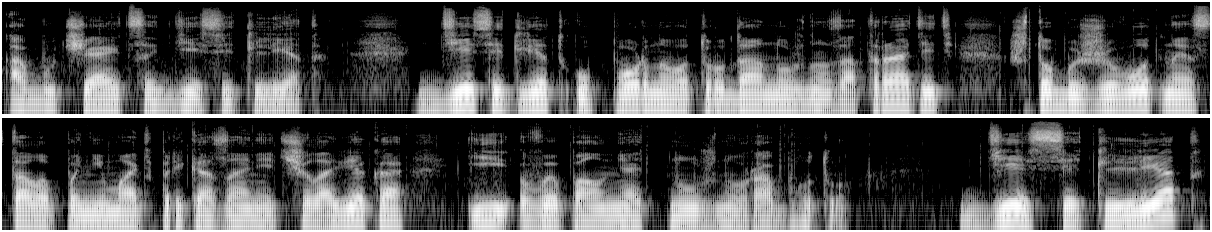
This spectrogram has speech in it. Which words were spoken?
обучается 10 лет. 10 лет упорного труда нужно затратить, чтобы животное стало понимать приказания человека и выполнять нужную работу. «Десять лет?»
